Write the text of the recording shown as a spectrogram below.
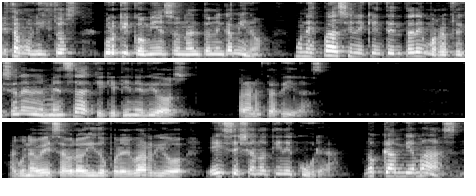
Estamos listos porque comienza un alto en el camino, un espacio en el que intentaremos reflexionar en el mensaje que tiene Dios para nuestras vidas. Alguna vez habrá oído por el barrio, ese ya no tiene cura, no cambia más,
